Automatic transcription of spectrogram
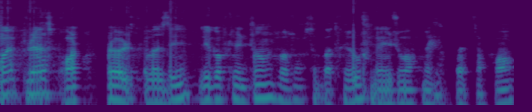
Ouais, place, prends LOL, vas-y. League of Legends, de toute façon, c'est pas très ouf, mais les joueurs mettent pas ça prend.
